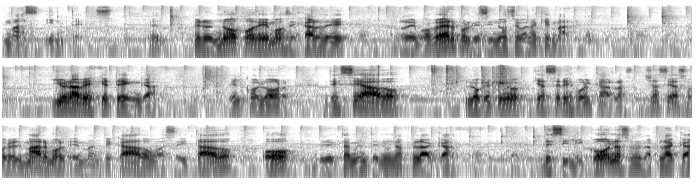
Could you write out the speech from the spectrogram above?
más intenso. Pero no podemos dejar de remover porque si no se van a quemar. Y una vez que tenga el color deseado, lo que tengo que hacer es volcarlas, ya sea sobre el mármol enmantecado o aceitado o directamente en una placa de silicona, en una placa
